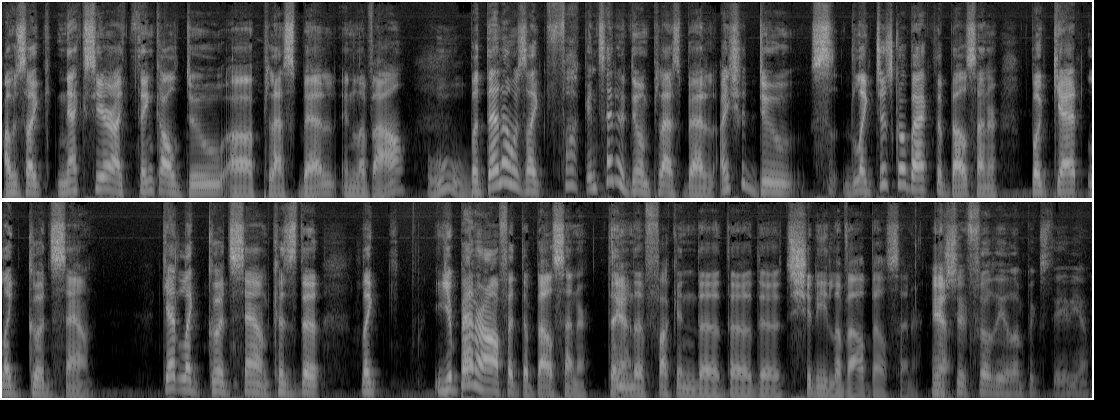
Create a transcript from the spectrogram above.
I was like, next year I think I'll do uh, Place Bell in Laval. Ooh. But then I was like, fuck, instead of doing Place Bell, I should do like just go back to the Bell Center, but get like good sound. Get like good sound because the like you're better off at the Bell Center than Yeah. the fucking the the the shitty Laval Bell Center. Yeah. We should fill the Olympic Stadium.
